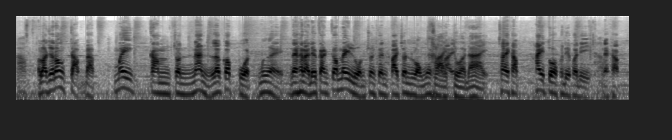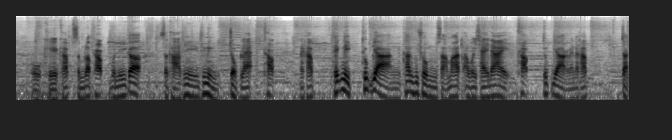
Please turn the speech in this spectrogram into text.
ครับเราจะต้องจับแบบ ไม่กำจนแน่นแล้วก็ปวดเมื่อย ในขณะเดียวกันก็ไม่หลวมจนเกินไปจนหลงวงคลายมาลัตัวได้ ใช่ครับ ให้ตัวพอดีพอดีครับ นะครับ โอเคครับสำหรับครับ วันนี้ก็สถานีที่หนึ่งจบแล้วครับ นะครับ เทคนิคทุกอย่างท่านผู้ชมสามารถเอาไปใช้ได้ครับ ทุกอย่างเลยนะครับ จาก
